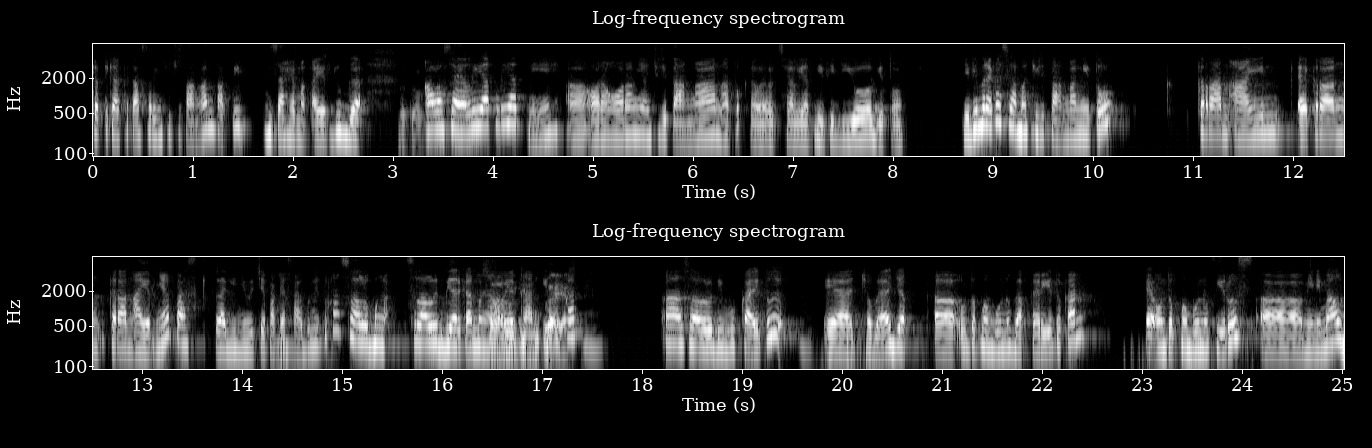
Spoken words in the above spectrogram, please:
ketika kita sering cuci tangan tapi bisa hemat air juga. Betul. Kalau saya lihat-lihat nih uh, orang-orang yang cuci tangan atau kalau saya lihat di video gitu. Jadi mereka selama cuci tangan itu keran air eh keran keran airnya pas lagi nyuci pakai hmm. sabun itu kan selalu selalu dibiarkan mengalir kan. Itu ya? kan hmm. uh, selalu dibuka itu hmm. ya coba aja uh, untuk membunuh bakteri itu kan ya untuk membunuh virus uh, minimal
